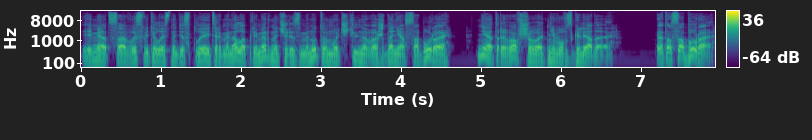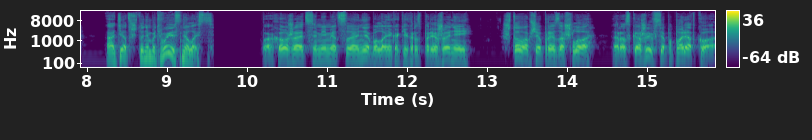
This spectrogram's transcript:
Имя отца высветилось на дисплее терминала примерно через минуту мучительного ожидания Сабура, не отрывавшего от него взгляда. «Это Сабура! Отец, что-нибудь выяснилось?» «Похоже, от Семимицы не было никаких распоряжений. Что вообще произошло? Расскажи все по порядку!»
